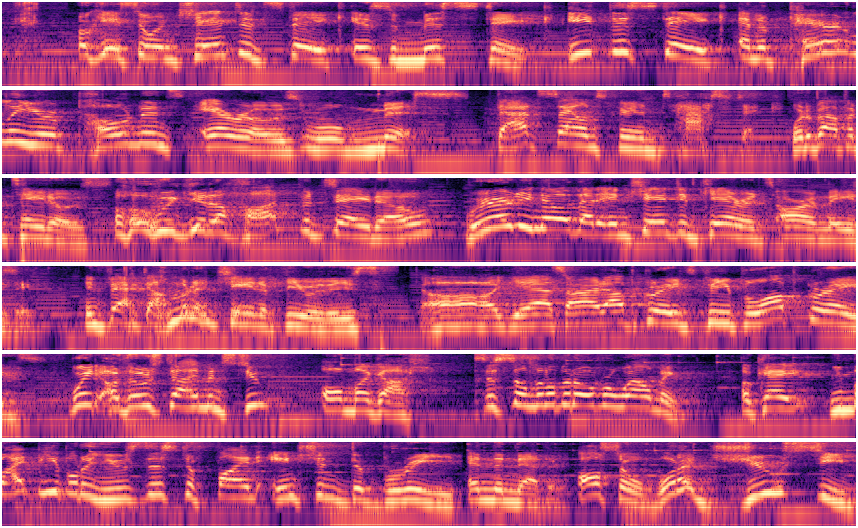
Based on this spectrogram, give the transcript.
okay, so enchanted steak is mistake. Eat the steak and apparently your opponent's arrows will miss. That sounds fantastic. What about potatoes? Oh, we get a hot potato. We already know that enchanted carrots are amazing. In fact, I'm gonna enchant a few of these. Oh, yes. All right, upgrades, people, upgrades. Wait, are those diamonds too? Oh my gosh. This is a little bit overwhelming, okay? We might be able to use this to find ancient debris in the nether. Also, what a juicy,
